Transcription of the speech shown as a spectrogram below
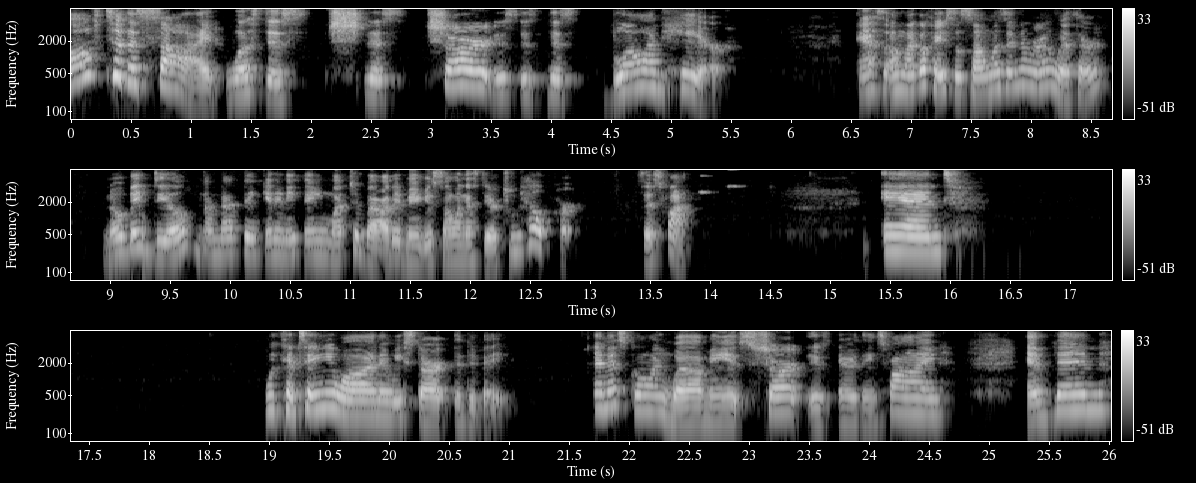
off to the side was this this short, this, this, this blonde hair. And so I'm like, okay, so someone's in the room with her. No big deal. I'm not thinking anything much about it. Maybe someone that's there to help her. So it's fine. And we continue on and we start the debate. And it's going well. I mean, it's sharp, it's, everything's fine. And then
